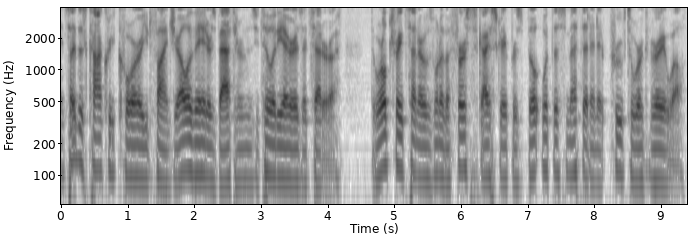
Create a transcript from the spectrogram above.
Inside this concrete core, you'd find your elevators, bathrooms, utility areas, etc. The World Trade Center was one of the first skyscrapers built with this method, and it proved to work very well.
